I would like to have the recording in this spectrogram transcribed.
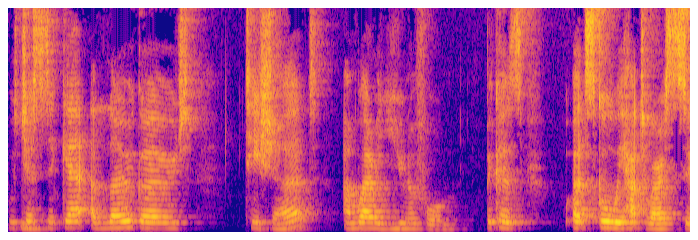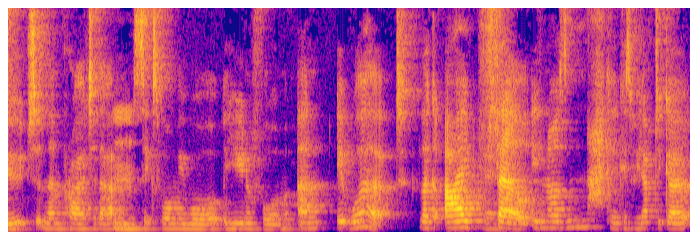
was mm. just to get a logoed t-shirt and wear a uniform because at school we had to wear a suit and then prior to that mm. sixth form we wore a uniform and it worked like i felt even though i was knackered because we'd have to go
